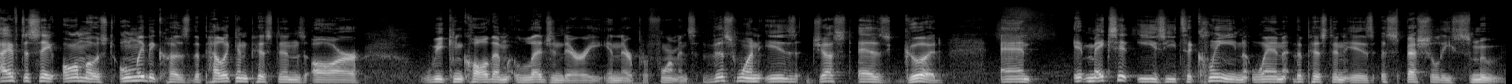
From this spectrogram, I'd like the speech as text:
I have to say almost only because the Pelikan pistons are we can call them legendary in their performance. This one is just as good, and it makes it easy to clean when the piston is especially smooth.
